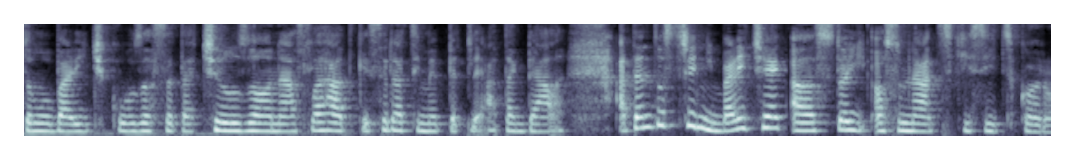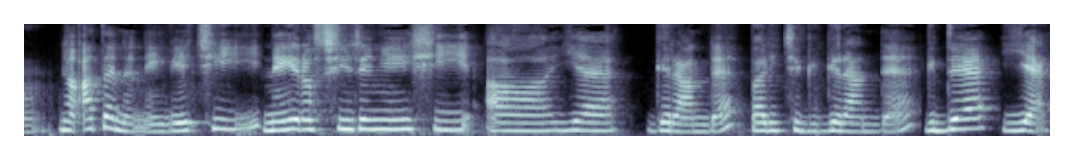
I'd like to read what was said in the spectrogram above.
tomu balíčku balíčku, zase ta chill zóna, slehátky, sedacími pytly a tak dále. A tento střední balíček uh, stojí 18 tisíc korun. No a ten největší, nejrozšířenější uh, je Grande, balíček Grande, kde je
